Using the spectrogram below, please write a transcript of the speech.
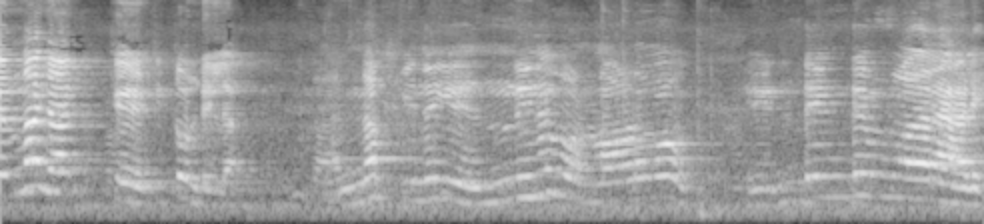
എന്നാ ഞാൻ കേട്ടിട്ടുണ്ടില്ല. തന്നെ പിന്നെ എന്തിനു കൊള്ളാടോ ഉണ്ട് മുതലാളി.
